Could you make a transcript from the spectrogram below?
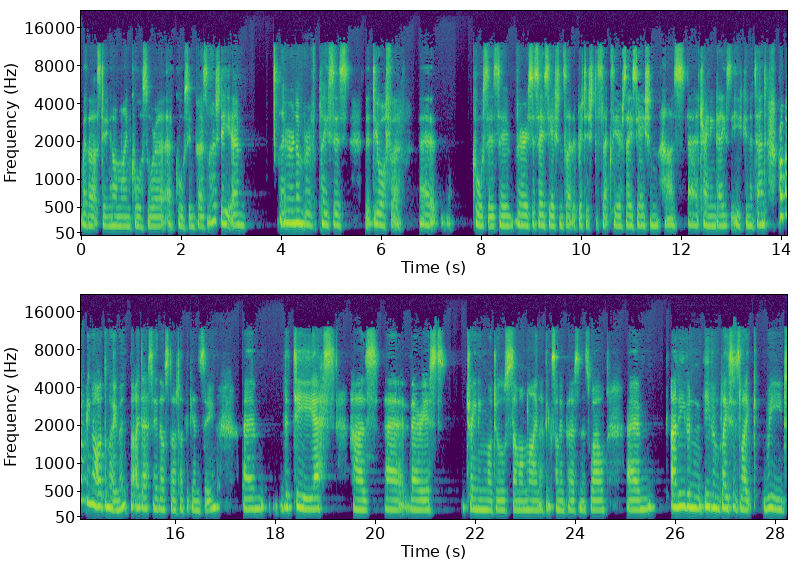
whether that's doing an online course or a, a course in person. Actually. Um, there are a number of places that do offer uh, courses. So, various associations like the British Dyslexia Association has uh, training days that you can attend. Probably not at the moment, but I dare say they'll start up again soon. Um, the TES has uh, various training modules, some online, I think some in person as well. Um, and even even places like Reed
